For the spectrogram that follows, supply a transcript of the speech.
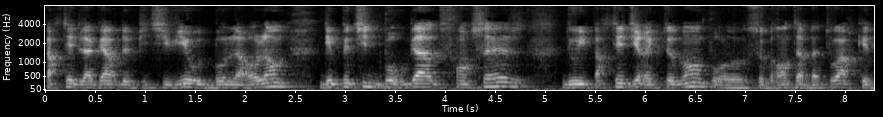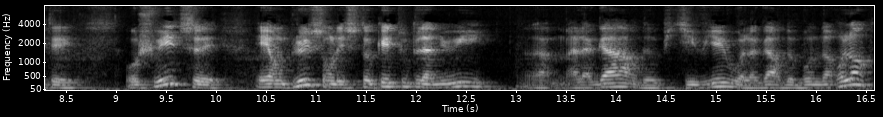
partaient de la gare de Pithiviers ou de Beaune-la-Rolande, des petites bourgades françaises d'où ils partaient directement pour ce grand abattoir qui était Auschwitz. Et, et en plus, on les stockait toute la nuit à, la gare de Pithiviers ou à la gare de Beaune-la-Rolande.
